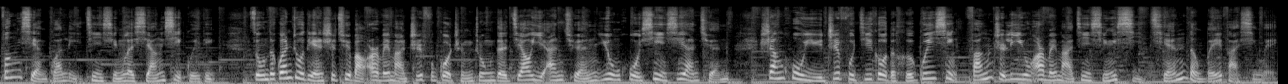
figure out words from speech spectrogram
风险管理进行了详细规定。总的关注点是确保二维码支付过程中的交易安全、用户信息安全、商户与支付机构的合规性，防止利用二维码进行洗钱等违法行为。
